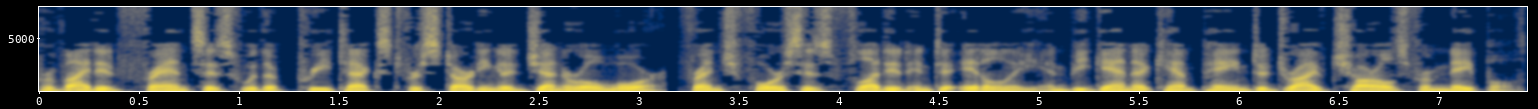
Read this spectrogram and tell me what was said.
provided Francis with a pretext for starting a general war. French forces flooded into Italy and began a campaign to drive Charles from Naples.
